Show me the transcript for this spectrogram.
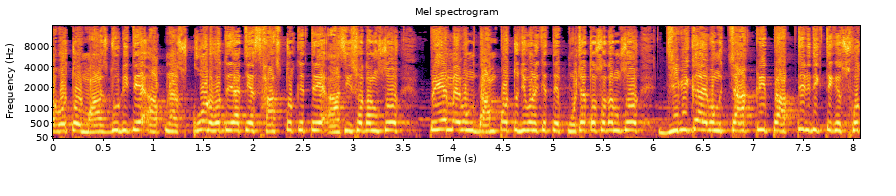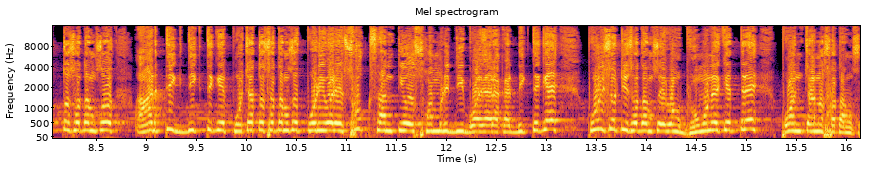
আগত মাস দুটিতে আপনার স্কোর হতে যাচ্ছে স্বাস্থ্যক্ষেত্রে আশি শতাংশ, প্রেম এবং দাম্পত্য জীবনের ক্ষেত্রে পঁচাত্তর শতাংশ, জীবিকা এবং চাকরি প্রাপ্তির দিক থেকে সত্তর শতাংশ, আর্থিক দিক থেকে পঁচাত্তর শতাংশ, পরিবারের সুখ, শান্তি ও সমৃদ্ধি বজায় রাখার দিক থেকে পঁয়ষট্টি শতাংশ এবং ভ্রমণের ক্ষেত্রে পঞ্চান্ন শতাংশ।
